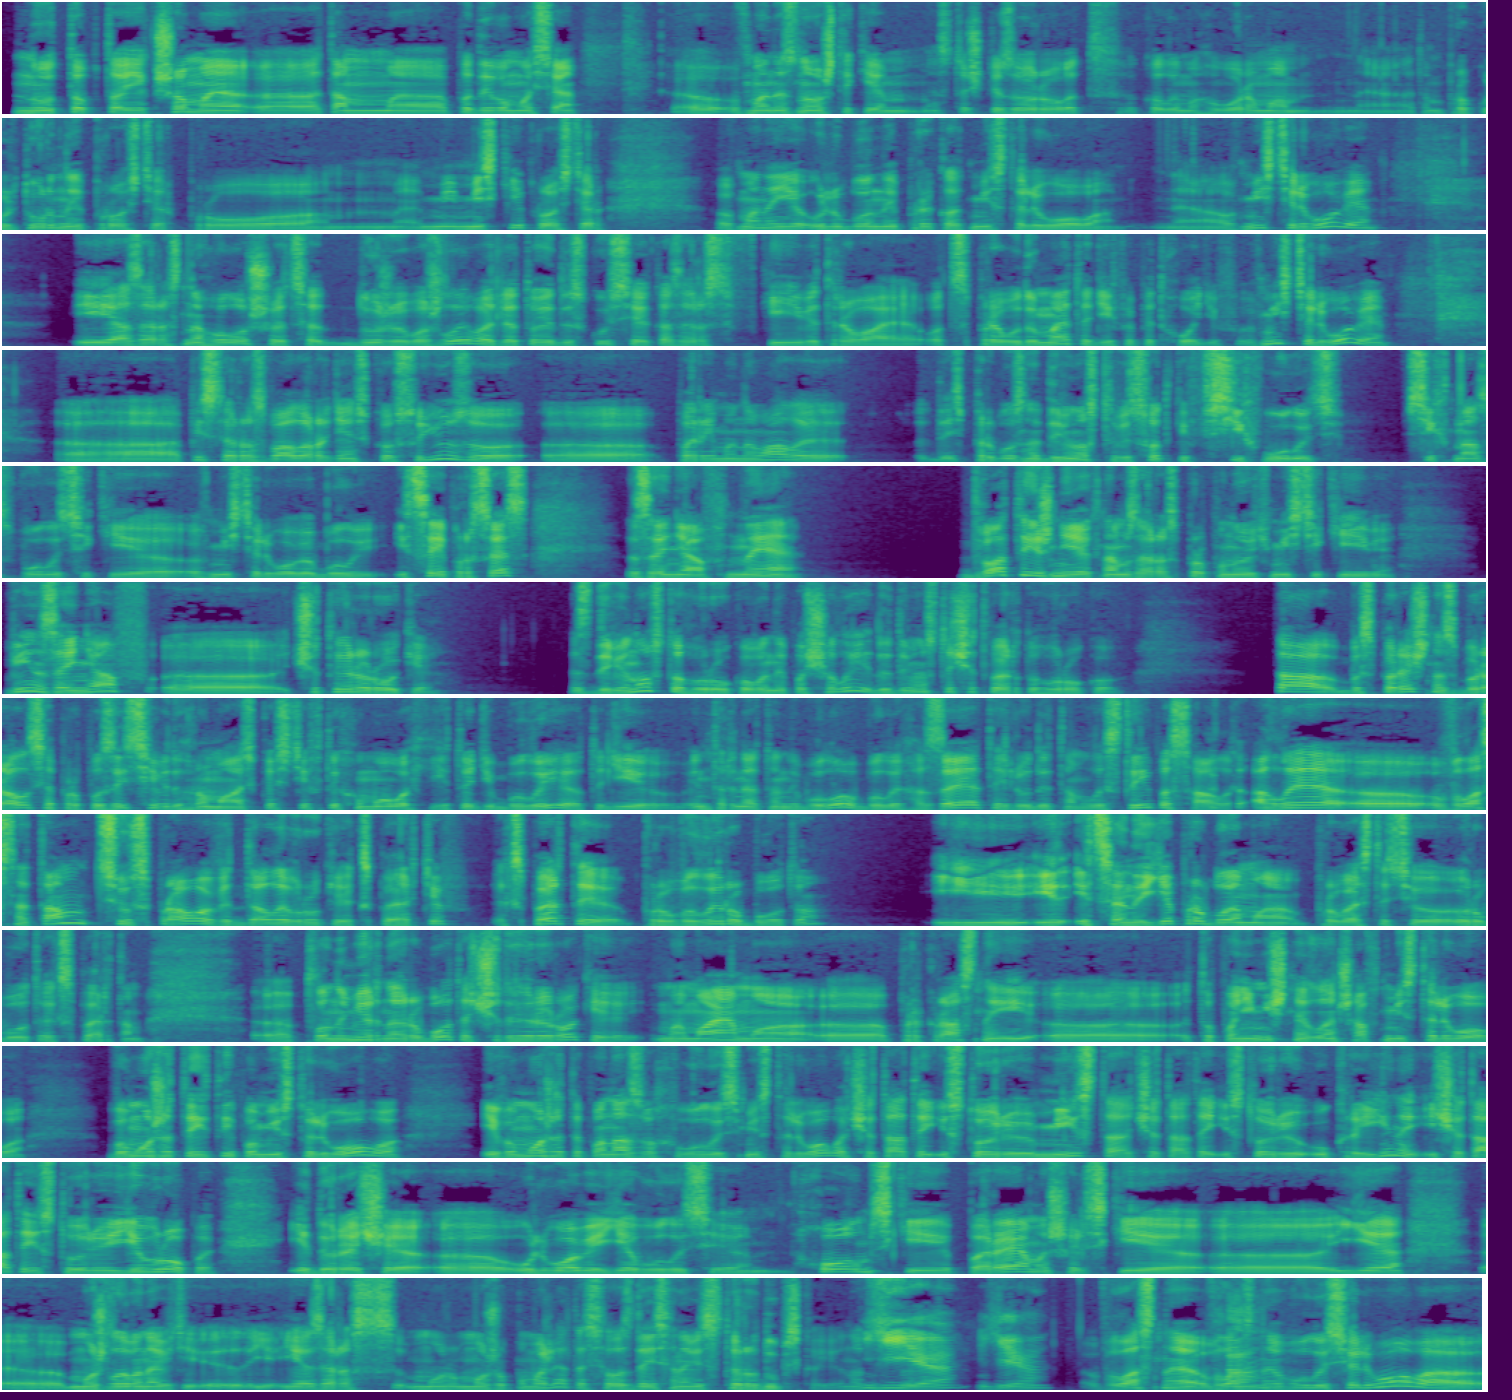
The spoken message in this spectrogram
Ну, тобто, якщо ми там подивимося, в мене знову ж таки, з точки зору, от коли ми говоримо там про культурний простір, про міський простір, в мене є улюблений приклад міста Львова. В місті Львові, і я зараз наголошую, це дуже важливо для тої дискусії, яка зараз в Києві триває, от з приводу методів і підходів. В місті Львові е, після розвалу Радянського Союзу е, перейменували десь приблизно 90% всіх вулиць, всіх нас вулиць, які в місті Львові були. І цей процес зайняв не два тижні, як нам зараз пропонують в місті Києві. Він зайняв 4 роки. З 90-го року вони почали до 94-го року. Та, безперечно, збиралися пропозиції від громадськості в тих умовах, які тоді були. Тоді інтернету не було, були газети, люди там листи писали. Але е, власне там цю справу віддали в руки експертів. Експерти провели роботу, і, і, і це не є проблема провести цю роботу експертам. Е, планомірна робота 4 роки. Ми маємо е, прекрасний топонімічний ландшафт міста Львова. Ви можете йти по місту Львова і ви можете по назвах вулиць міста Львова читати історію міста, читати історію України і читати історію Європи. І, до речі, е, у Львові є вулиці Холмські, Перемишльські, е, є, е, можливо, навіть я зараз можу помилятися, але здається, навіть Стародубська є. Ну, є, є. Власне, власне, вулиця Львова,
